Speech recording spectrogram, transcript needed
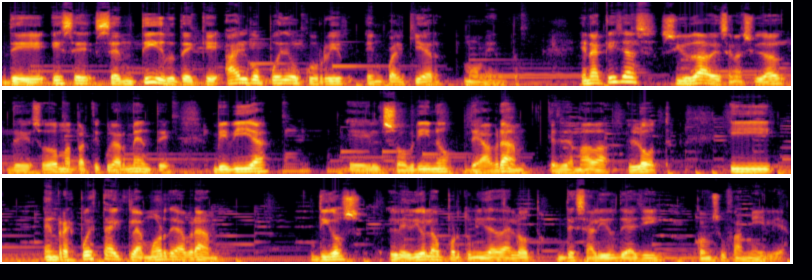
de ese sentir de que algo puede ocurrir en cualquier momento. En aquellas ciudades, en la ciudad de Sodoma particularmente, vivía el sobrino de Abraham, que se llamaba Lot. Y en respuesta al clamor de Abraham, Dios le dio la oportunidad a Lot de salir de allí con su familia.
